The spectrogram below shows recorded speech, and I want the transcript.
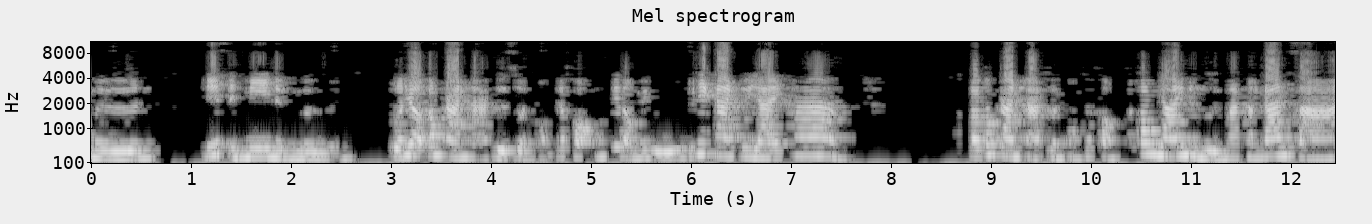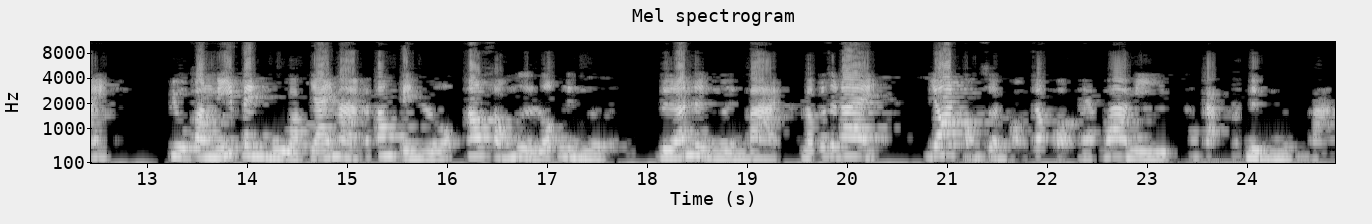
หมื่นนี้สินมีหนึ่งหมื่นตัวที่เราต้องการหาคือส่วนของเจ้าของที่เราไม่รู้ วิธีการคือย้ายข้าง เราต้องการหาส่วนของเจ้าของก็ต้องย้ายหนึ่งหมื่นมาทางด้านซ้าย อยู่ฝั่งนี้เป็นบวกย้ายมาก็ต้องเป็นลบ เอาสองหมื่นลบหนึ่งหมื่นเหลือหนึ่งหมื่นบาท เราก็จะได้ยอดของส่วนของเจ้าของแล้วว่ามีอยู่เท่ากับหนึ่งหมื่นบาท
